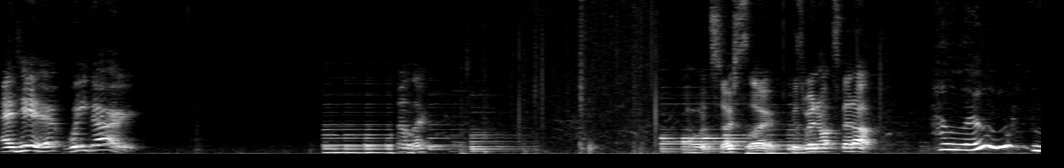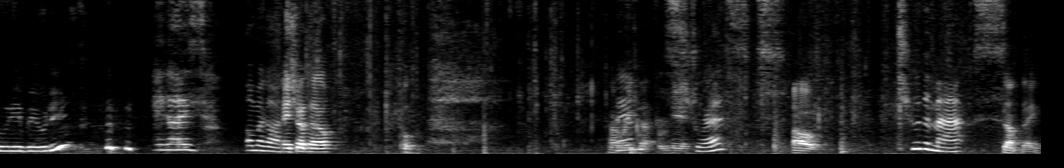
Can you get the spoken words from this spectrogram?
and here we go. Oh, Hello. Oh, it's so slow because we're not sped up. Hello, foodie beauties. Hey guys. Oh my gosh. Hey, Chantal. Oh. Can't I read am that from here. stressed Oh, to the max. something.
